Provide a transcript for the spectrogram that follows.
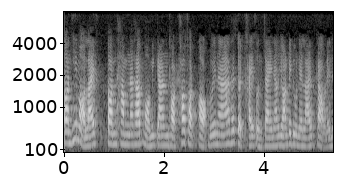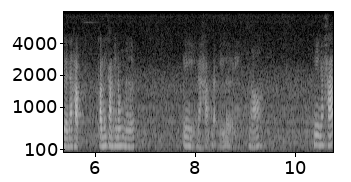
ตอนที่หมอไลฟ์ตอนทำนะครับ หมอมีการถอดเข้าถอดออกด้วยนะ ถ้าเกิดใครสนใจนะ ย้อนไปดูในไลฟ์เก่าได้เลยนะครับ ตอนที่ทำให้น้องเนิร์ดนี่นะครับ แบบนี้เลยเนาะนี่นะครับ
